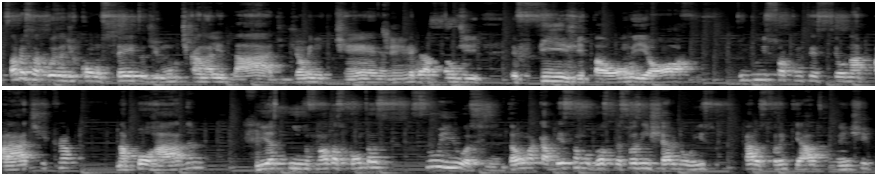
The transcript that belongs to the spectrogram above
Sabe essa coisa de conceito de multicanalidade, de omnichannel, de integração de digital, on e off? Tudo isso aconteceu na prática, na porrada, e assim, no final das contas, fluiu, assim. Então a cabeça mudou, as pessoas enxergam isso. Cara, os franqueados, quando a gente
